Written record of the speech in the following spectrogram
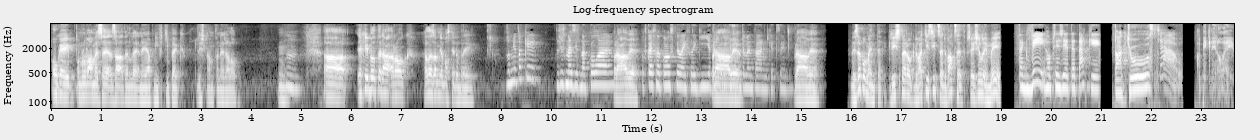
OK, omlouváme se za tenhle nejapný vtípek, když nám to nedalo. Hm. Hmm. Uh, jaký byl teda rok? Hele, za mě vlastně dobrý. Za mě taky. Začali jsme jezdit na kole, Právě, potkali jsme plno skvělých lidí, je to Právě. sentimentální keci. právě. Nezapomeňte, když jsme rok 2020 přežili my, Tak vy ho přežijete taky. Tak čus Čau. a pěkný novej.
